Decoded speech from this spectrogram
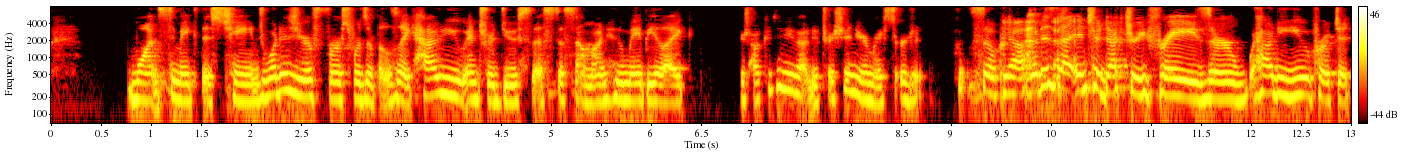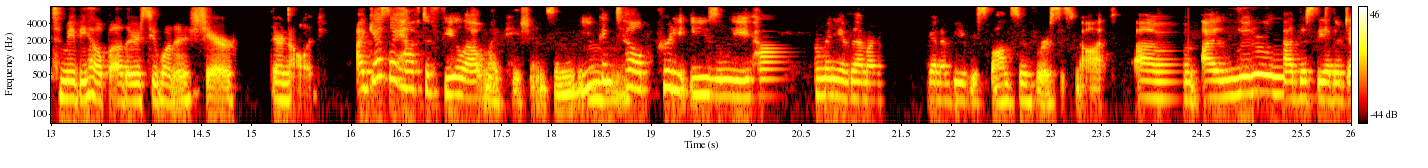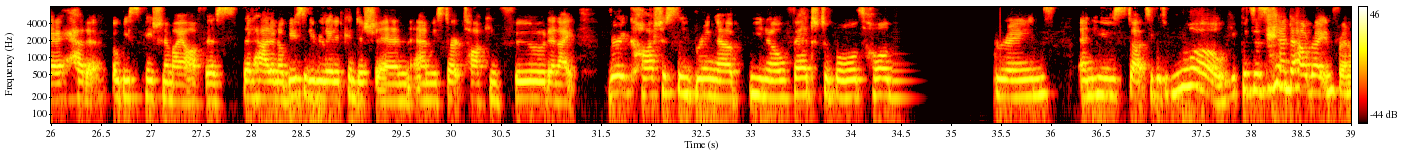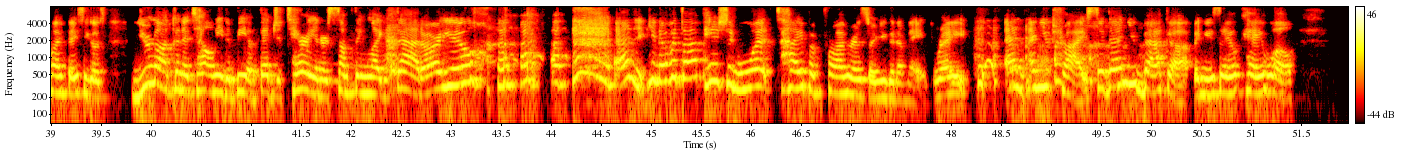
wants to make this change what is your first words of advice? like how do you introduce this to someone who may be like you're talking to me about nutrition you're my surgeon so yeah. what is that introductory phrase or how do you approach it to maybe help others who want to share their knowledge i guess i have to feel out my patients and you mm. can tell pretty easily how many of them are going to be responsive versus not. Um, I literally had this the other day. I had an obese patient in my office that had an obesity related condition, and we start talking food, and I very cautiously bring up, you know, vegetables, whole grains. And he stops. He goes, "Whoa!" He puts his hand out right in front of my face. He goes, "You're not going to tell me to be a vegetarian or something like that, are you?" and you know, with that patient, what type of progress are you going to make, right? And and you try. So then you back up and you say, "Okay, well,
